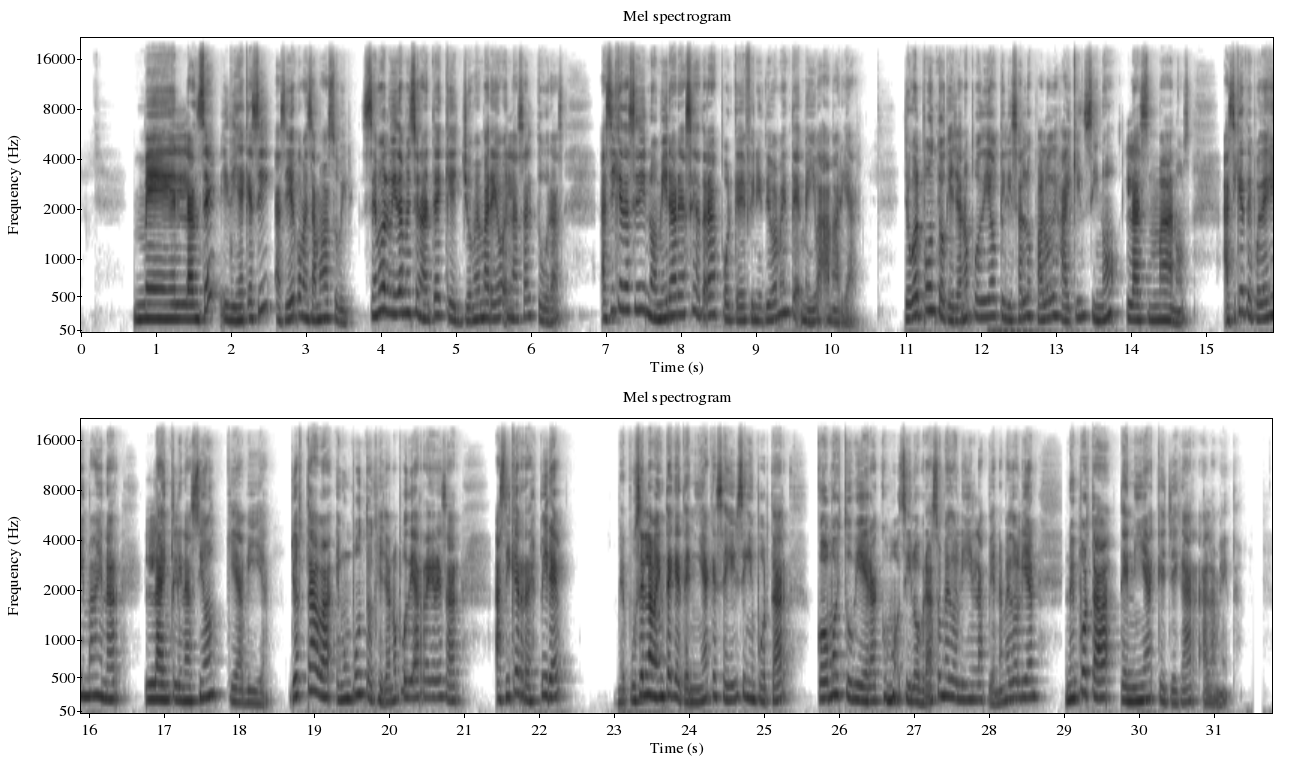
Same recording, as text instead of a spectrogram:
Me lancé y dije que sí, así que comenzamos a subir. Se me olvida mencionarte que yo me mareo en las alturas, así que decidí no mirar hacia atrás porque definitivamente me iba a marear. Llegó el punto que ya no podía utilizar los palos de hiking, sino las manos. Así que te puedes imaginar la inclinación que había. Yo estaba en un punto que ya no podía regresar, Así que respiré, me puse en la mente que tenía que seguir sin importar cómo estuviera, como si los brazos me dolían, las piernas me dolían, no importaba, tenía que llegar a la meta.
